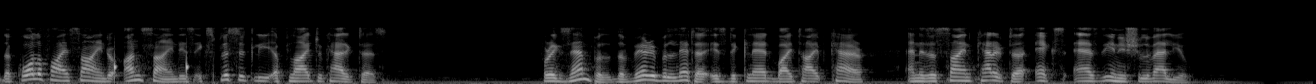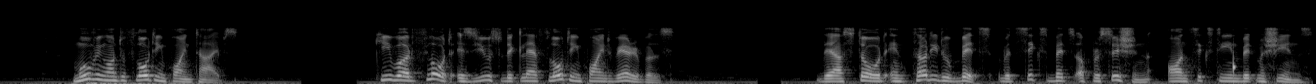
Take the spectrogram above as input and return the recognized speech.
The qualifier signed or unsigned is explicitly applied to characters. For example, the variable letter is declared by type char and is assigned character x as the initial value. Moving on to floating point types. Keyword float is used to declare floating point variables. They are stored in 32 bits with 6 bits of precision on 16-bit machines.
